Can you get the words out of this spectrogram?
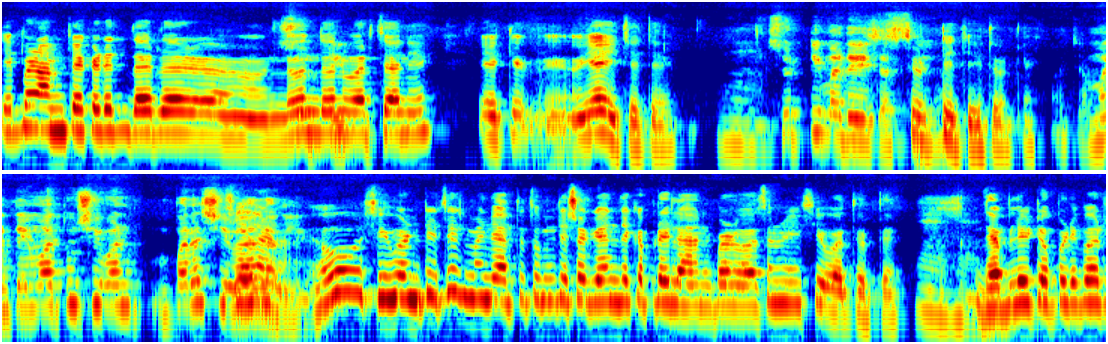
ते पण आमच्याकडे दर दोन दोन वर्षाने एक यायचे ते. सुट्टीमध्ये? सुट्टीचे होते अच्छा मग तेव्हा तू शिवण परत शिवायला लागली हो शिवण तिथेच म्हणजे आता तुमचे सगळ्यांचे कपडे लहानपणापासून मी शिवत होते. झबली टोपडीभर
